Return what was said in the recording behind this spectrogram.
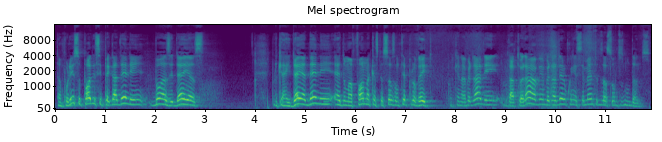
Então, por isso, pode-se pegar dele boas ideias, porque a ideia dele é de uma forma que as pessoas vão ter proveito. Porque, na verdade, da Torá vem o verdadeiro conhecimento dos assuntos mundanos.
